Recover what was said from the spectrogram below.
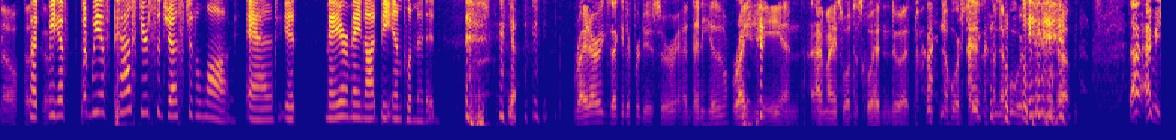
no, that's But gonna- we have but we have passed your suggestion along and it may or may not be implemented. yeah. write our executive producer, and then he'll write me, and I might as well just go ahead and do it. I know where it's I know where it's going to end up. I, mean,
